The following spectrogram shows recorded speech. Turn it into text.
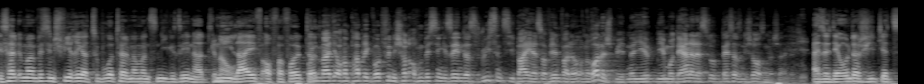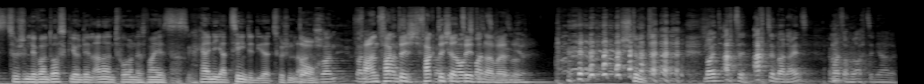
Ist halt immer ein bisschen schwieriger zu beurteilen, wenn man es nie gesehen hat, Genau. nie live auch verfolgt hat. Und man hat ja auch im Public Vote, finde ich, schon auch ein bisschen gesehen, dass Recency Bias auf jeden Fall noch eine Rolle spielt. Ne? Je, je moderner, desto besser sind die Chancen wahrscheinlich. Also der Unterschied jetzt zwischen Lewandowski und den anderen Toren, das waren jetzt keine Jahrzehnte, die dazwischen lagen. Doch. Waren, Fahren faktisch- faktisch waren Jahrzehnte bei teilweise. Stimmt. 19, 18, 18 war deins. Dann waren es auch nur 18 Jahre.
